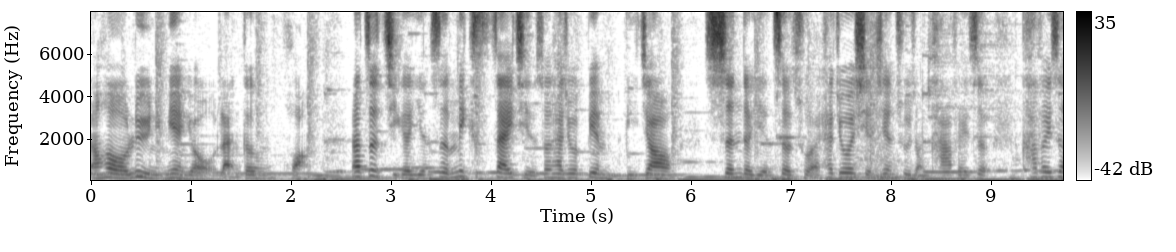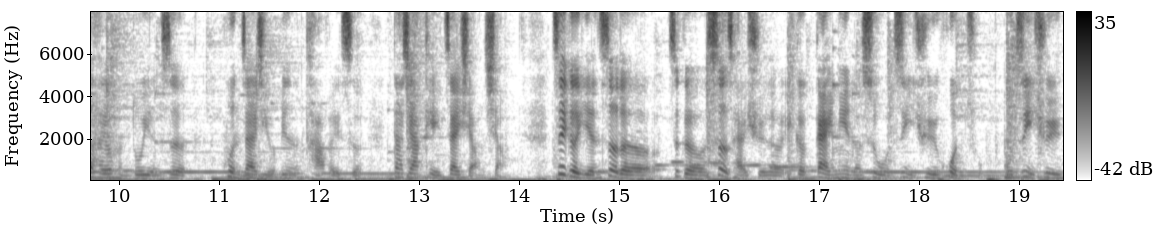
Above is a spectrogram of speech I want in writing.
然后绿里面有蓝跟黄，那这几个颜色 mix 在一起的时候，它就会变比较深的颜色出来，它就会显现出一种咖啡色。咖啡色还有很多颜色混在一起，有变成咖啡色。大家可以再想想，这个颜色的这个色彩学的一个概念呢，是我自己去混出，我自己去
